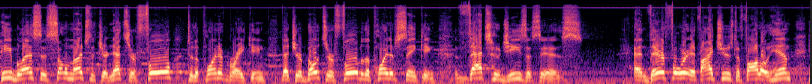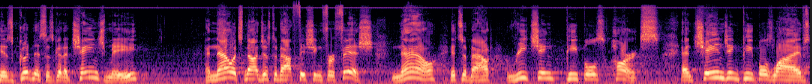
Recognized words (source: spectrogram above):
he blesses so much that your nets are full to the point of breaking, that your boats are full to the point of sinking. That's who Jesus is. And therefore, if I choose to follow him, his goodness is going to change me. And now it's not just about fishing for fish. Now it's about reaching people's hearts and changing people's lives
